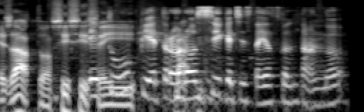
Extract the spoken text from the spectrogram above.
Esatto, sì, sì. E sei... tu, Pietro ma... Rossi, che ci stai ascoltando,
